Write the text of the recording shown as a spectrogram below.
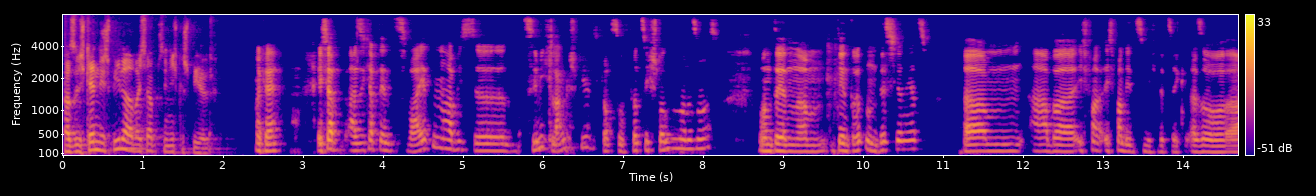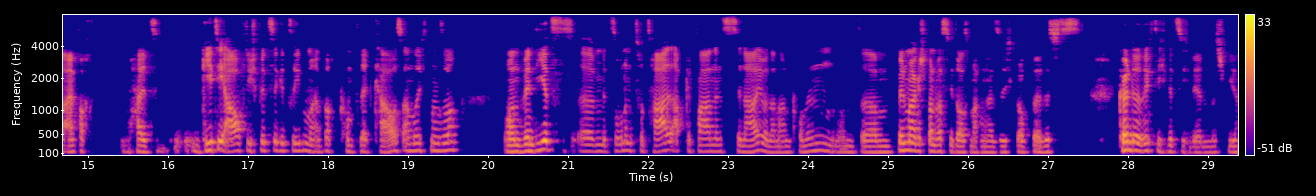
Also ich kenne die Spiele, aber ich habe sie nicht gespielt. Okay. Ich habe, also ich habe den zweiten, habe ich äh, ziemlich lang gespielt. Ich glaube so 40 Stunden oder sowas. Und den, ähm, den dritten ein bisschen jetzt. Ähm, aber ich fand, ich fand ihn ziemlich witzig. Also äh, einfach halt GTA auf die Spitze getrieben, einfach komplett Chaos anrichten und so. Und wenn die jetzt äh, mit so einem total abgefahrenen Szenario dann ankommen und ähm, bin mal gespannt, was die daraus machen. Also ich glaube, äh, das könnte richtig witzig werden, das Spiel.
